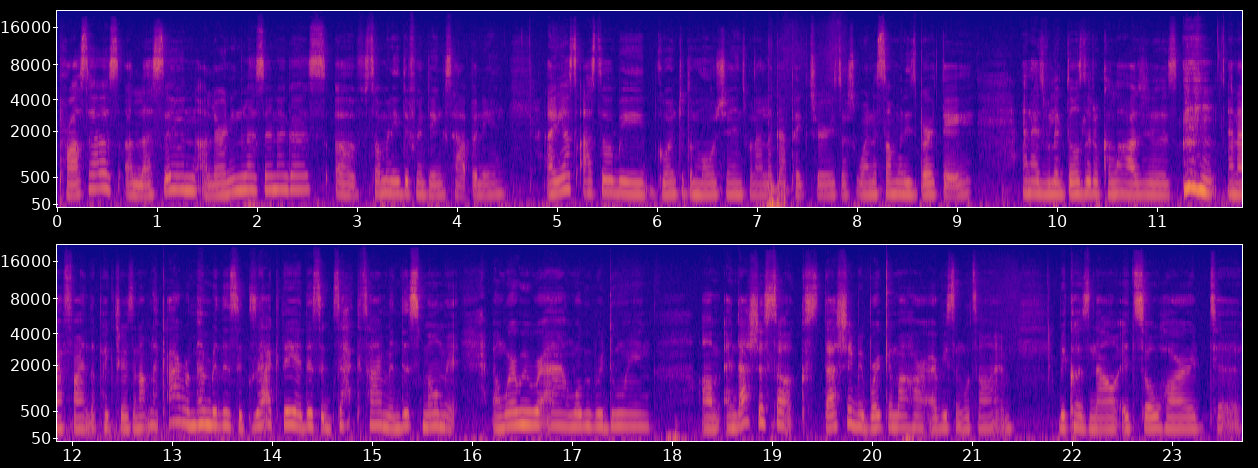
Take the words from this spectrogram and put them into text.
process a lesson a learning lesson i guess of so many different things happening I guess I still be going through the motions when I look at pictures or when it's somebody's birthday and I do like those little collages and I find the pictures and I'm like, I remember this exact day at this exact time in this moment and where we were at and what we were doing. Um, and that just sucks. That should be breaking my heart every single time because now it's so hard to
